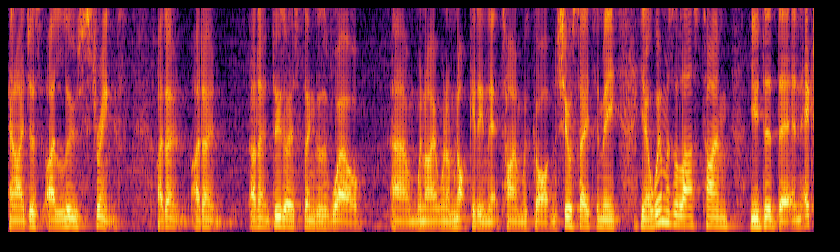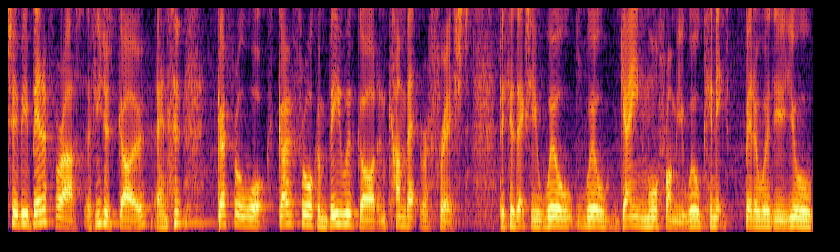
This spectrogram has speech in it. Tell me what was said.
and I just I lose strength. I don't I don't I don't do those things as well um, when, I, when I'm not getting that time with God. And she'll say to me, You know, when was the last time you did that? And actually, it'd be better for us if you just go and go for a walk, go for a walk and be with God and come back refreshed because actually we'll, we'll gain more from you. We'll connect better with you. You'll,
